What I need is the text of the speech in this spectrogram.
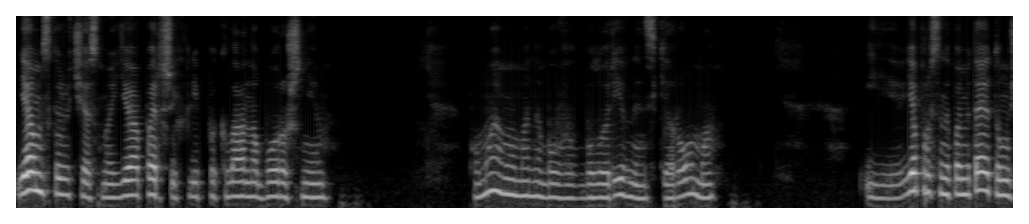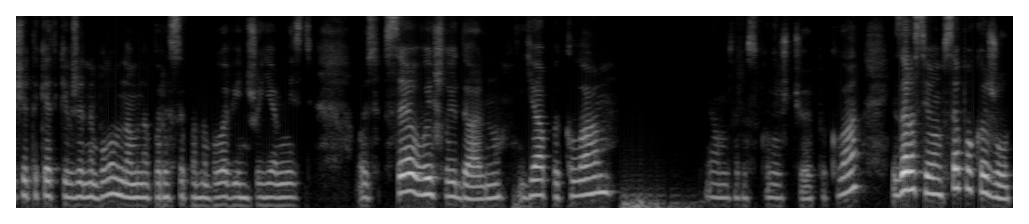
Я вам скажу чесно, я перший хліб пекла на борошні. По-моєму, у мене був, було рівненське рома. І я просто не пам'ятаю, тому що етикетки вже не було, вона мене пересипана була в іншу ємність. Ось все вийшло ідеально. Я пекла, я вам зараз скажу, що я пекла. І зараз я вам все покажу.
